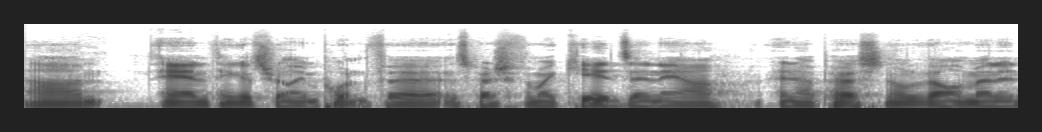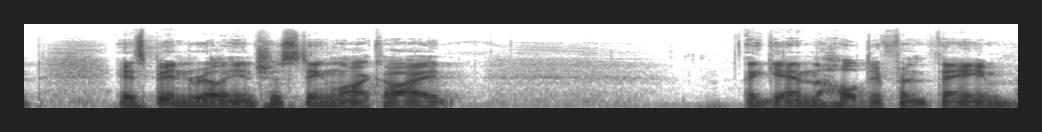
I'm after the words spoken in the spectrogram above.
um, and I think it's really important for especially for my kids and our and our personal development. And it's been really interesting. Like I, again, the whole different theme.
